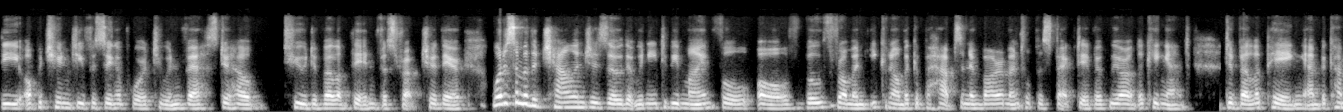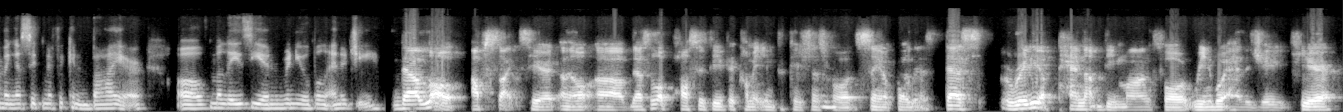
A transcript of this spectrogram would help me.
the opportunity for Singapore to invest to help to develop the infrastructure there. What are some of the challenges, though, that we need to be mindful of, both from an economic and perhaps an environmental perspective, if we are looking at developing and becoming a significant buyer of Malaysian renewable energy? There are a lot of upsides here. Uh, uh, there's a lot of positive economic implications mm-hmm. for Singapore. There's, there's really a pent up demand for renewable energy here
